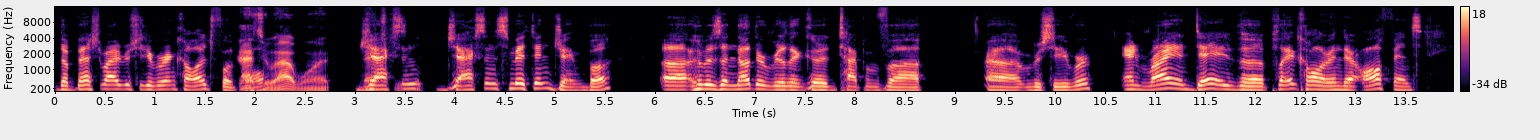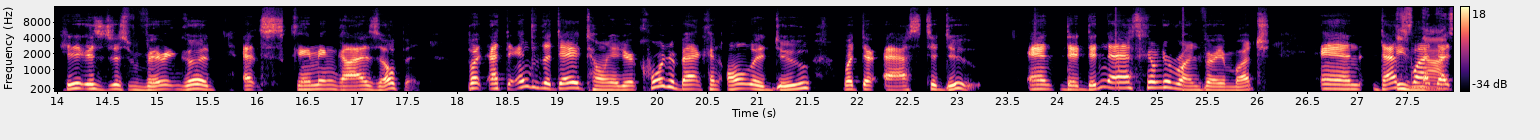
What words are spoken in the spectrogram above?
the best wide receiver in college football. that's who I want. That's Jackson good. Jaxon Smith-Njigba, uh, who is another really good type of uh, uh, receiver, and Ryan Day, the play caller in their offense. He is just very good at scheming guys open. But at the end of the day, Tony, your quarterback can only do what they're asked to do, and they didn't ask him to run very much, and that's he's why not that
